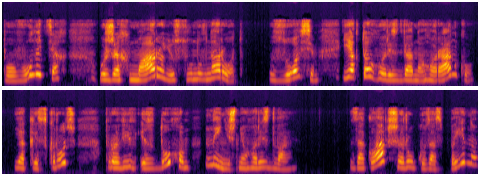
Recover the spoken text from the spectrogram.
По вулицях уже хмарою сунув народ, зовсім як того різдвяного ранку, який Скрудж провів із духом нинішнього різдва. Заклавши руку за спину,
